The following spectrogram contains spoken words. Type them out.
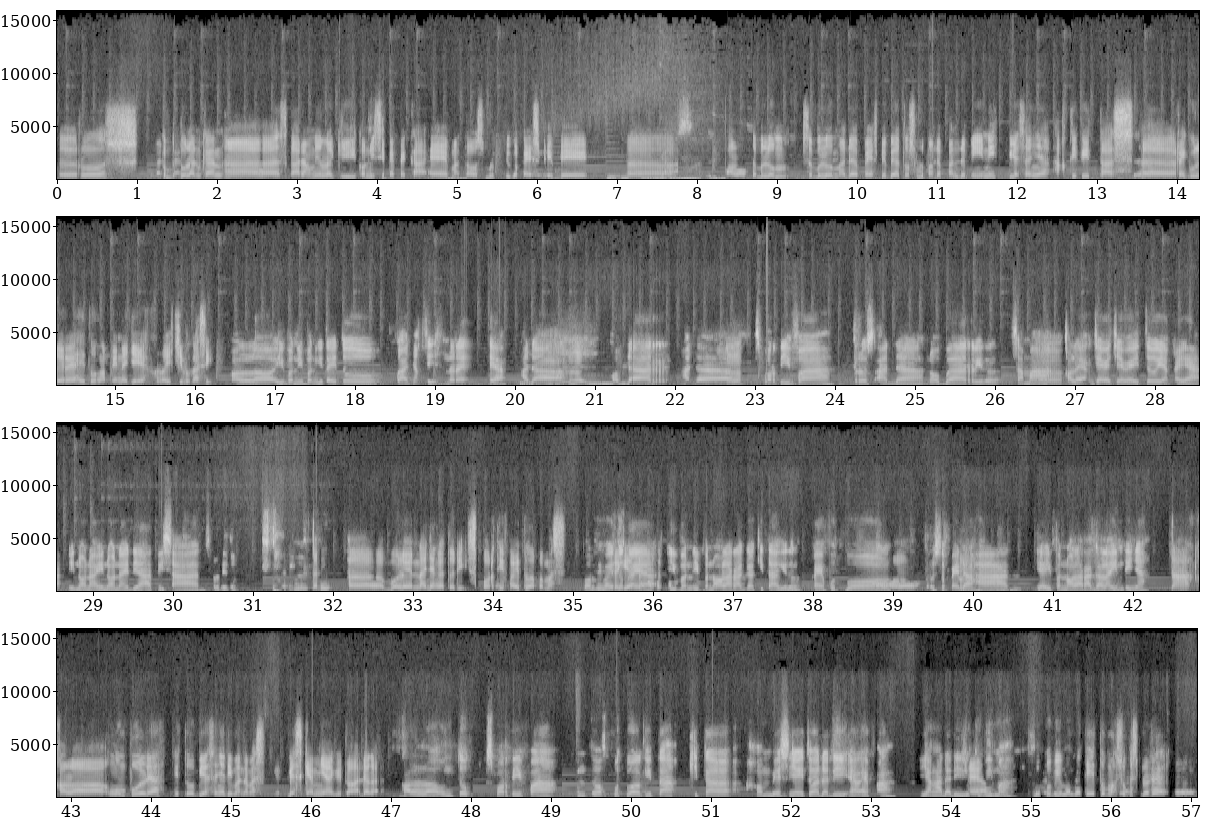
Terus kebetulan kan uh, sekarang nih lagi kondisi ppkm atau sebelum juga psbb. Uh, yes. Kalau sebelum sebelum ada psbb atau sebelum ada pandemi ini, biasanya aktivitas uh, regulernya itu ngapain aja ya kalau Ichi Bekasi? Kalau event-event kita itu banyak sih sebenarnya ya. Ada hmm. kopdar, ada hmm. sportiva, terus ada nobar gitu sama hmm. kalau yang cewek-cewek itu ya kayak Inona Inona dia artisan seperti itu hmm, tadi uh, boleh nanya nggak tuh di Sportiva itu apa mas? Sportiva itu kayak event-event olahraga kita gitu kayak football oh. terus sepedahan hmm. ya event olahraga lah intinya Nah, kalau ngumpulnya itu biasanya di mana, Mas? Base campnya gitu, ada nggak? Kalau untuk Sportiva, untuk football kita, kita home base-nya itu ada di LFA yang ada di Duku Bima. Duku Bima berarti itu masuknya sebenarnya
